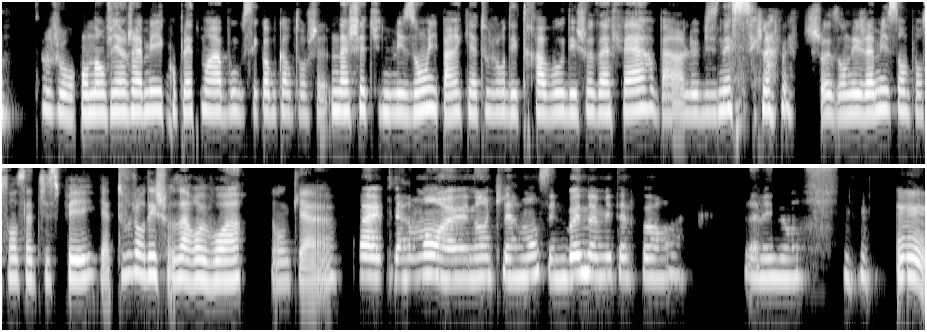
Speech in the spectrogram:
Toujours. On n'en vient jamais complètement à bout. C'est comme quand on achète une maison, il paraît qu'il y a toujours des travaux, des choses à faire. Ben, le business, c'est la même chose. On n'est jamais 100% satisfait. Il y a toujours des choses à revoir. Donc, euh... ouais, clairement, euh, non, clairement, c'est une bonne métaphore, la maison. Mmh.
